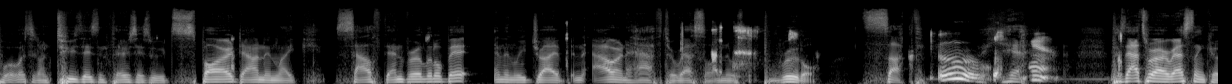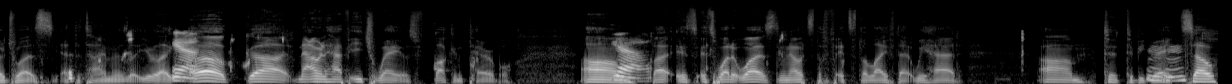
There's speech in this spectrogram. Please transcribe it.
what was it on Tuesdays and Thursdays? We would spar down in like South Denver a little bit, and then we'd drive an hour and a half to wrestle, and it was brutal. It sucked. Ooh, Yeah, because that's where our wrestling coach was at the time. It was like you were like, Yeah. oh god, an hour and a half each way. It was fucking terrible. Um, Yeah. but it's it's what it was. You know, it's the it's the life that we had. Um, to to be great. Mhm. So,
